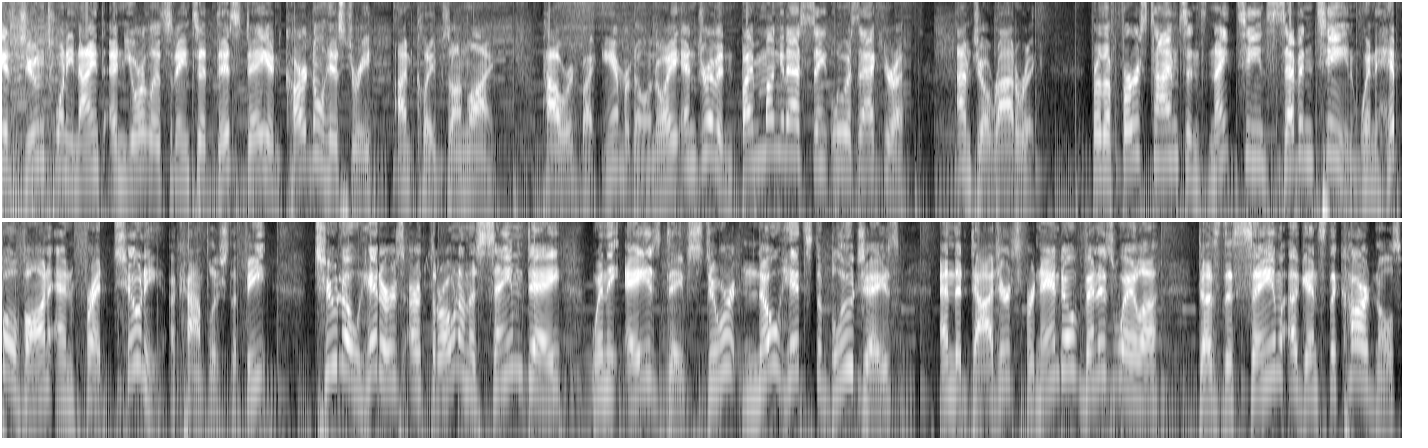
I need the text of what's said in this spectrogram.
is June 29th, and you're listening to This Day in Cardinal History on Claibs Online. Powered by Ameren, Illinois, and driven by Mungenast St. Louis Acura. I'm Joe Roderick. For the first time since 1917, when Hippo Vaughn and Fred Toney accomplished the feat, two no hitters are thrown on the same day when the A's Dave Stewart no hits the Blue Jays and the Dodgers Fernando Valenzuela does the same against the Cardinals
